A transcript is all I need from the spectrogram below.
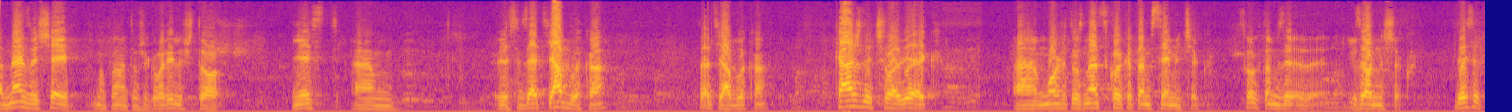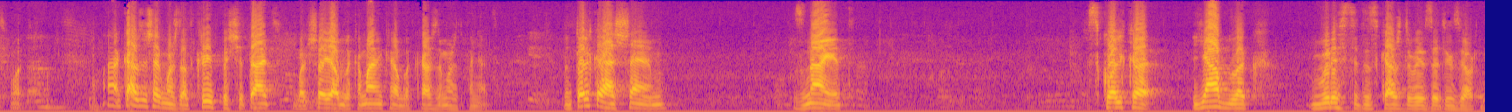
Одна из вещей, мы, по это уже говорили, что есть, эм, если взять яблоко, взять яблоко, каждый человек э, может узнать, сколько там семечек, сколько там зернышек. Десять? Вот. А каждый человек может открыть, посчитать, большое яблоко, маленькое яблоко, каждый может понять. Но только Ашем знает, сколько яблок вырастет из каждого из этих зерн.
